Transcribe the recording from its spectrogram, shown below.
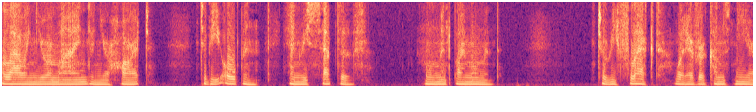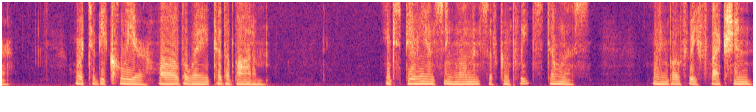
Allowing your mind and your heart to be open and receptive moment by moment, to reflect whatever comes near or to be clear all the way to the bottom, experiencing moments of complete stillness when both reflection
